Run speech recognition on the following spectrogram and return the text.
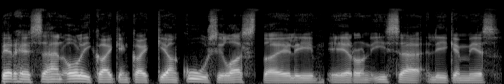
Perheessä hän oli kaiken kaikkiaan kuusi lasta, eli Eeron isä, liikemies,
